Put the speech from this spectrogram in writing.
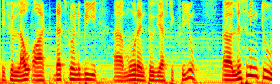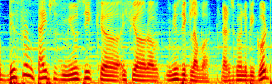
if you love art, that's going to be uh, more enthusiastic for you. Uh, listening to different types of music, uh, if you're a music lover, that is going to be good.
